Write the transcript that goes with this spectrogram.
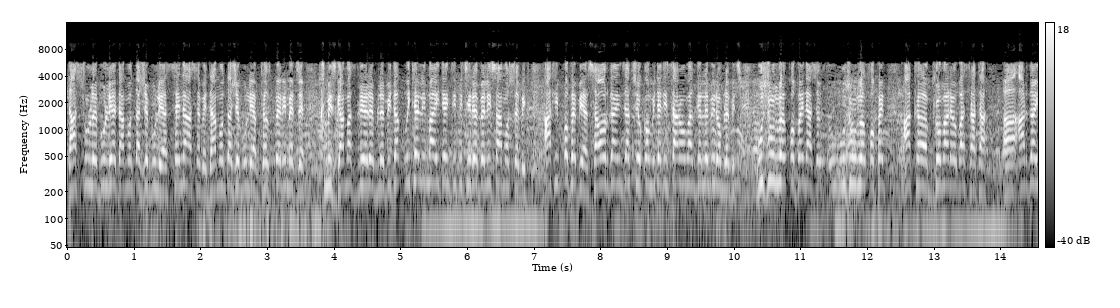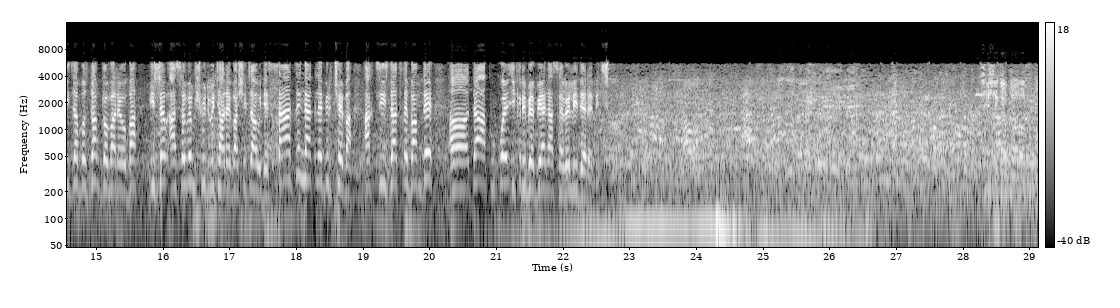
დასრულებულია, დამონტაჟებულია სცენა, ასევე დამონტაჟებულია მთელს პერიმეტრზე ხმის გამაძლიერებლები და ყვითელი მაიდენტიფიცირებელი სამოსებით. აქ იმყოფებიან საორგანიზაციო კომიტეტის წარმომადგენლები, რომლებიც უზრუნველყოფენ ასე უზრუნველყოფენ ყოფენ აქ მდგომარეობას რათა არ დაიძაბოს და მდგომარეობა ისევ ასევე მშვიდ ვითარებაში წავიდეს. საათზე ნაკლები რჩება აქციის დაწყებამდე და აქ უკვე იკრიბებიან ასევე ლიდერებიც. შიში გადაალახვა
